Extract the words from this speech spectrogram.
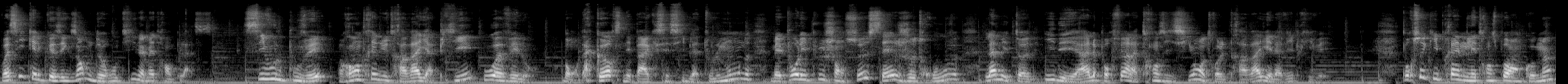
Voici quelques exemples de routines à mettre en place. Si vous le pouvez, rentrez du travail à pied ou à vélo. Bon, d'accord, ce n'est pas accessible à tout le monde, mais pour les plus chanceux, c'est, je trouve, la méthode idéale pour faire la transition entre le travail et la vie privée. Pour ceux qui prennent les transports en commun,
